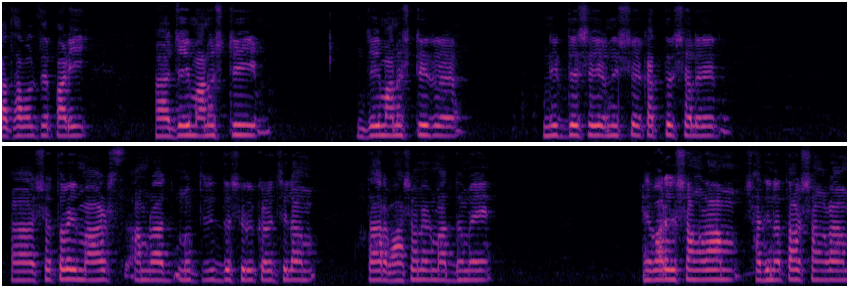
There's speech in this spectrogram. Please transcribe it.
কথা বলতে পারি। যেই মানুষটি, যেই মানুষটির নির্দেশে উনিশশো একাত্তর সালের সতেরোই মার্চ আমরা মুক্তিযুদ্ধ শুরু করেছিলাম। তার ভাষণের মাধ্যমে এবারের সংগ্রাম, স্বাধীনতার সংগ্রাম,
